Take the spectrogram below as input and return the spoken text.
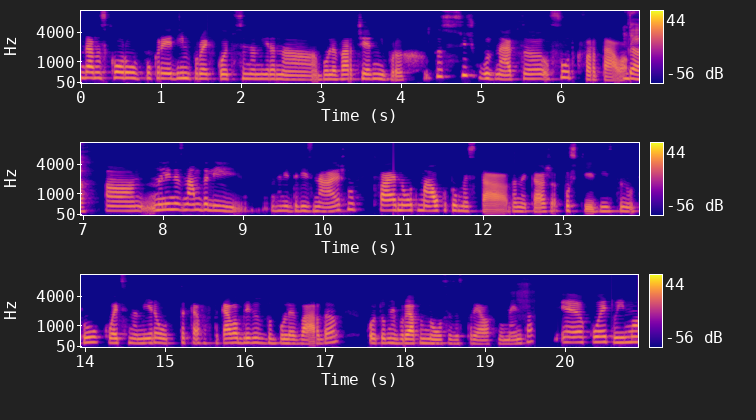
да, наскоро покрай един проект, който се намира на булевар Черни връх. Да всичко го знаят, фуд квартала. Да. А, нали, не знам дали, нали, дали знаеш, но това е едно от малкото места, да не кажа почти единственото, което се намира от така, в такава близост до булеварда, който невероятно много се застроява в момента, което има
